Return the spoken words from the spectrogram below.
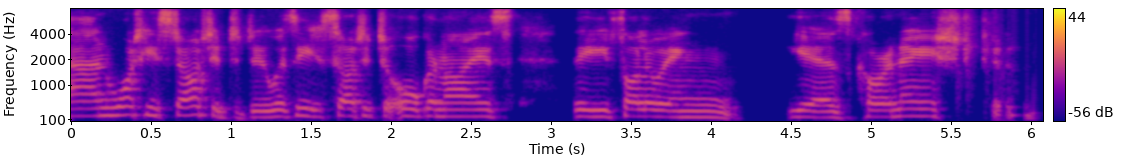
And what he started to do was he started to organize the following year's coronation.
